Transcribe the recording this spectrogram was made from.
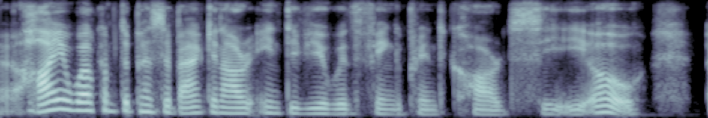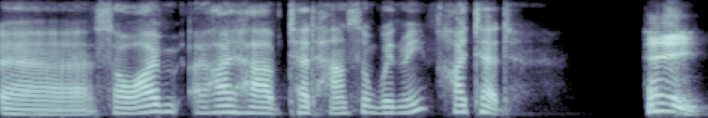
Uh, hi, and welcome to Penser Bank and our interview with Fingerprint Card CEO. Uh, so I'm I have Ted Hansson with me. Hi, Ted. Hey,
